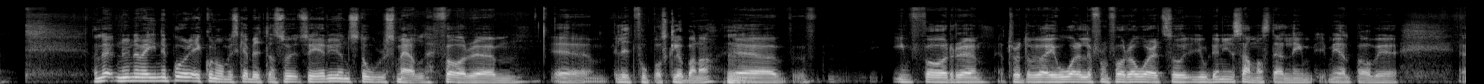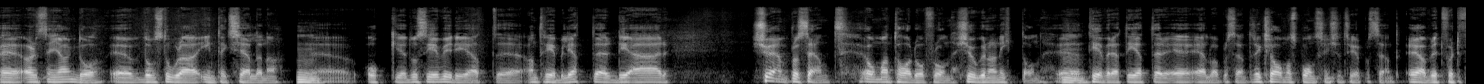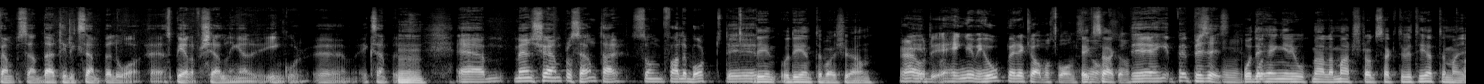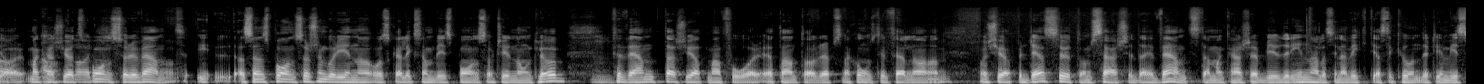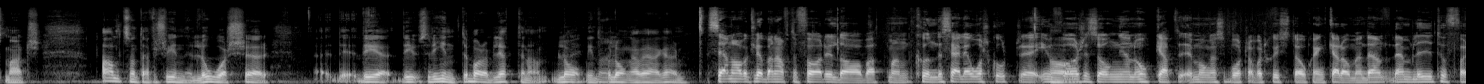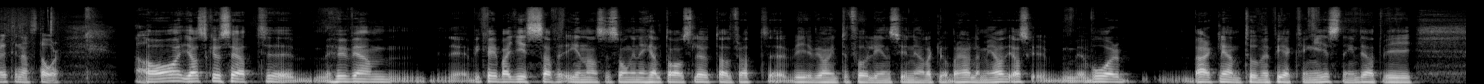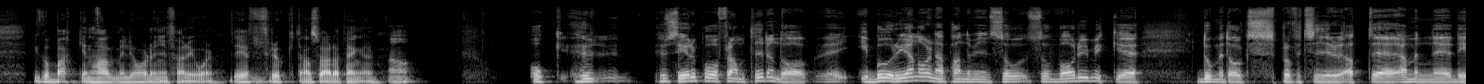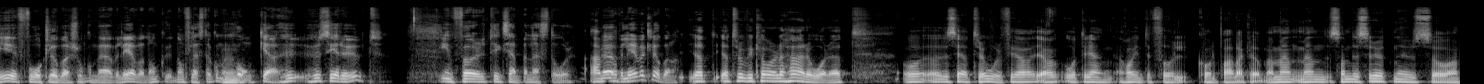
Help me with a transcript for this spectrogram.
Nu- när vi är inne på den ekonomiska biten så, så är det ju en stor smäll för eh, elitfotbollsklubbarna. Eh, inför, eh, jag tror att det var i år eller från förra året så gjorde ni en sammanställning med hjälp av eh, Ernst Young då, eh, de stora intäktskällorna. Eh, och eh, då ser vi det att eh, entrébiljetter det är 21 procent om man tar då från 2019. Eh, Tv-rättigheter är 11 procent, reklam och sponsring 23 procent, övrigt 45 procent där till exempel då eh, spelarförsäljningar ingår. Eh, exempelvis. Eh, men 21 procent här som faller bort. Det, Det är, och det är inte bara 21. Ja, och det hänger ju ihåp med reklam och sponsring Exakt. också. det, p- precis. Och det hänger ihop med alla matchdagsaktiviteter man gör. Man kanske gör ett sponsorevent. I- Alltså en sponsor som går in och ska liksom bli sponsor till någon klubb förväntar sig att man får ett antal representationstillfällen och annat. De köper dessutom särskilda events där man kanske bjuder in alla sina viktigaste kunder till en viss match. Allt sånt där försvinner. Loger. Det, det, det, så det är inte bara biljetterna, lång, inte på långa vägar. Sen har väl klubban haft en fördel då av att man kunde sälja årskort eh, inför säsongen och att eh, många supportrar har varit schyssta och skänka dem. Men den, den blir ju tuffare till nästa år. Ja, jag skulle säga att eh, hur vi än, Vi kan ju bara gissa innan säsongen är helt avslutad för att eh, vi, vi har inte full insyn i alla klubbar heller. Men jag, jag, vår verkligen tumme pekfingergissning det är att vi, vi går back en halv miljard ungefär i år. Det är fruktansvärda pengar. Ja. Och hur, hur ser du på framtiden då? I början av den här pandemin så, så var det ju mycket domedagsprofetior att eh, ja, men, eh, det är få klubbar som kommer överleva. De, de flesta kommer mm. konka. Hur, hur, ser det ut inför till exempel nästa år? Ja, Överlever klubbarna? Jag, jag, tror vi klarar det här året. Och, och det säger jag tror, för jag, jag återigen har inte full koll på alla klubbar. Men, men som det ser ut nu så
